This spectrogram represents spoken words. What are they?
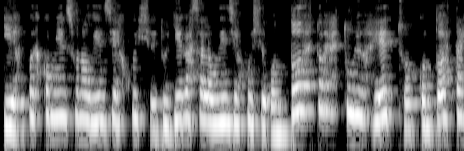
y después comienza una audiencia de juicio, y tú llegas a la audiencia de juicio con todos estos estudios hechos, con todas estas,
